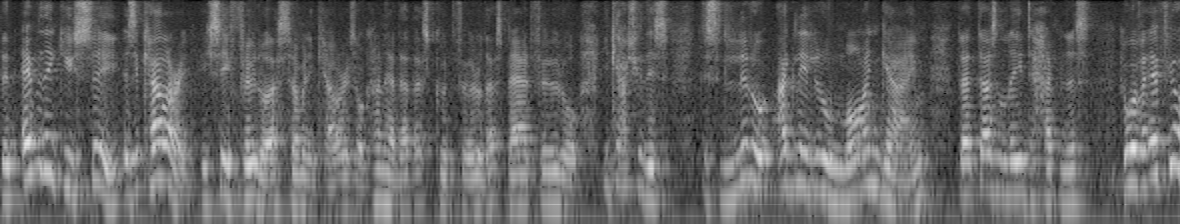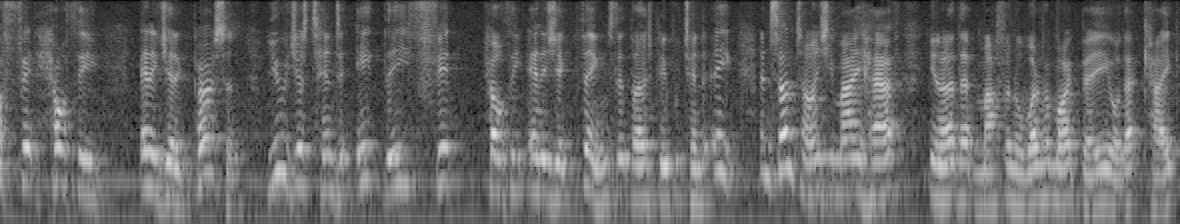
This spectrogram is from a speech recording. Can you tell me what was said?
Then everything you see is a calorie. You see food, or that's so many calories, or can't have that, that's good food, or that's bad food, or you go through this, this little, ugly little mind game that doesn't lead to happiness. However, if you're a fit, healthy, energetic person, you just tend to eat the fit, healthy, energetic things that those people tend to eat. And sometimes you may have, you know, that muffin or whatever it might be, or that cake,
